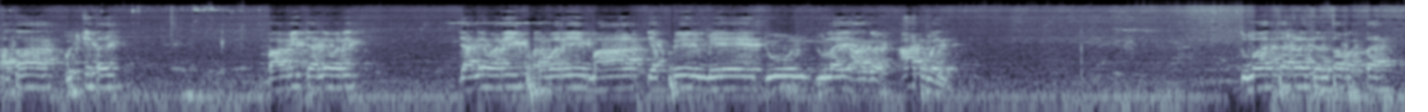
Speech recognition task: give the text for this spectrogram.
आता ताई बावीस जानेवारी जानेवारी फरवरी मार्च एप्रिल मे जून जुलै ऑगस्ट आठ महिने. तुमच्याकडे जनता बघताय.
